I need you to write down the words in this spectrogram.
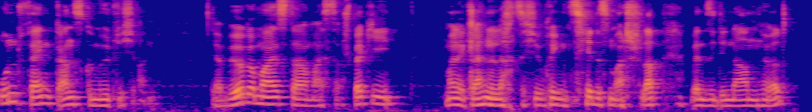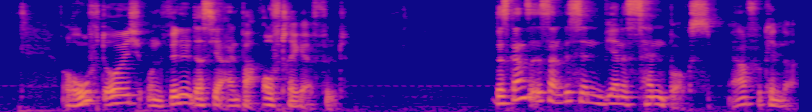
und fängt ganz gemütlich an. Der Bürgermeister, Meister Specki, meine Kleine lacht sich übrigens jedes Mal schlapp, wenn sie den Namen hört, ruft euch und will, dass ihr ein paar Aufträge erfüllt. Das Ganze ist ein bisschen wie eine Sandbox ja, für Kinder.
